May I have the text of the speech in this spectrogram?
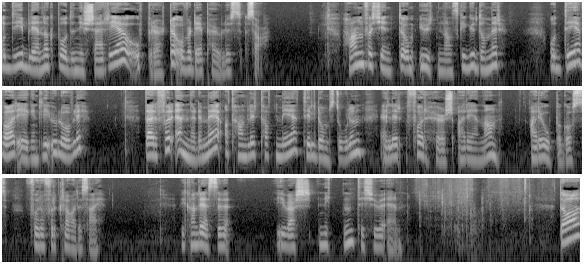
og de ble nok både nysgjerrige og opprørte over det Paulus sa. Han forkynte om utenlandske guddommer, og det var egentlig ulovlig. Derfor ender det med at han blir tatt med til domstolen eller forhørsarenaen, Areopagos, for å forklare seg. Vi kan lese i vers 19 21. Da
